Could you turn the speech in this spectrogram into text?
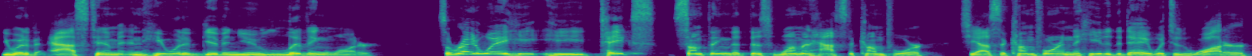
you would have asked him and he would have given you living water. So right away, he, he takes something that this woman has to come for. She has to come for in the heat of the day, which is water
